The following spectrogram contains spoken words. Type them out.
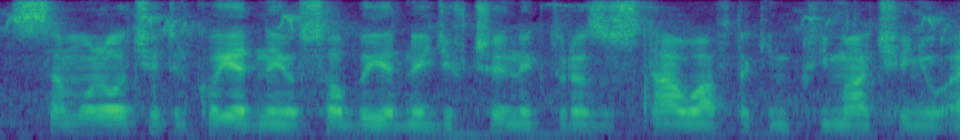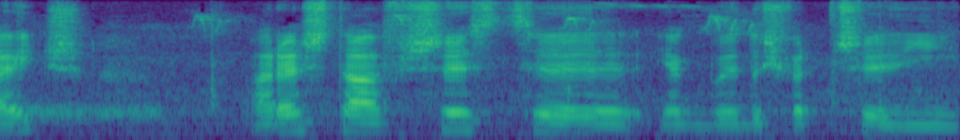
samolocie tylko jednej osoby, jednej dziewczyny, która została w takim klimacie New Age, a reszta wszyscy jakby doświadczyli,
